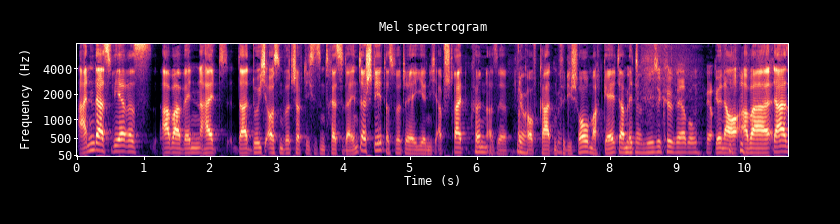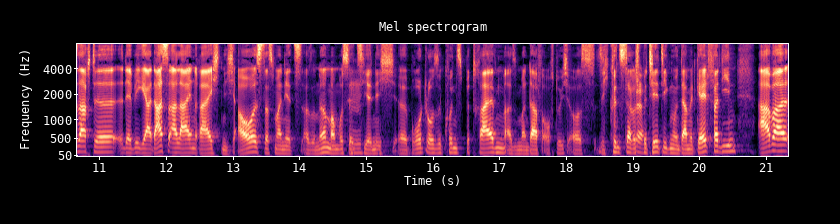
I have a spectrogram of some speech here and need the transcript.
Anders wäre es aber, wenn halt da durchaus ein wirtschaftliches Interesse dahinter steht. Das wird er hier nicht abstreiten können. Also er verkauft ja. Karten für die Show, macht Geld damit. Musical-Werbung. Ja. Genau, aber da sagte der BGA, das allein reicht nicht aus, dass man jetzt, also ne, man muss jetzt mhm. hier nicht äh, brotlose Kunst betreiben. Also man darf auch durchaus sich künstlerisch betätigen und damit Geld verdienen. Aber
